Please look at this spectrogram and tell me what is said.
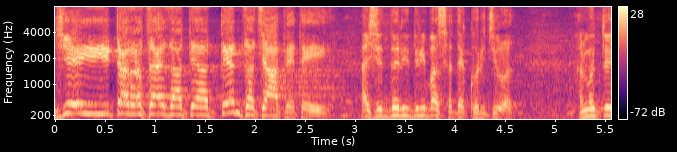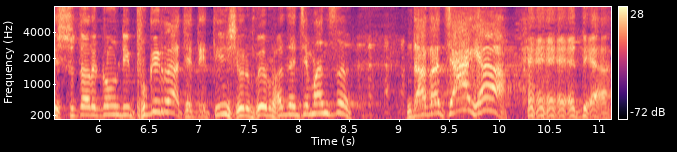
जे इटा रचायचा त्या त्यांचा चहा पिते अशी दरिद्री बसत त्या खुर्चीवर. आणि मग ते सुतार गौंडी फुकीर राहते ते तीनशे रुपये रोजाचे माणसं. दादा चहा घ्या. द्या.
